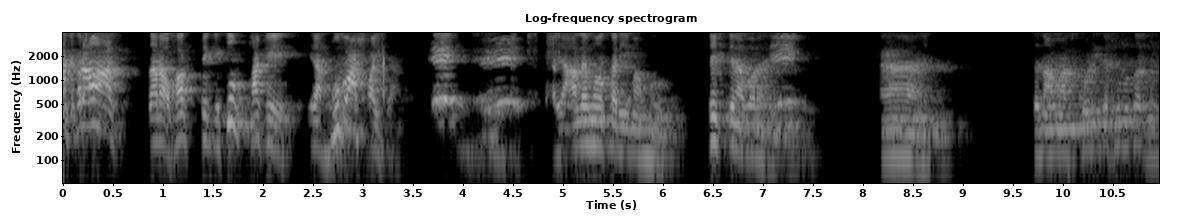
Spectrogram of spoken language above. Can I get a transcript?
আখরাস। যারা হক থেকে চুপ থাকে এরা হুবা শয়তান। আলেম হোক আর ইমাম হোক ঠিক কিনা বলেন? হ্যাঁ। তো নামাজ পড়িতে শুরু করবেন?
